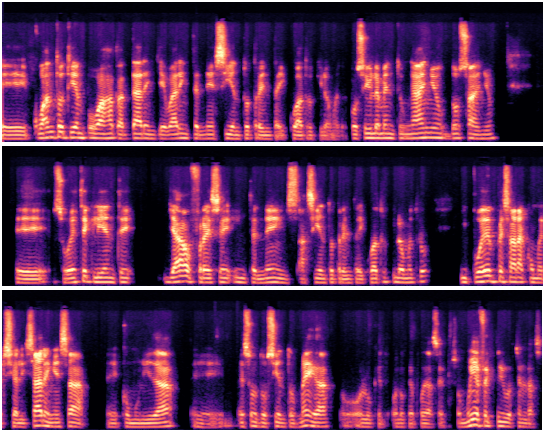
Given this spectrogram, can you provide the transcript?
Eh, ¿Cuánto tiempo vas a tardar en llevar internet 134 kilómetros? Posiblemente un año, dos años. Eh, este cliente ya ofrece internet a 134 kilómetros y puede empezar a comercializar en esa eh, comunidad eh, esos 200 megas o, lo que, o lo que puede hacer. Son muy efectivos este enlace.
